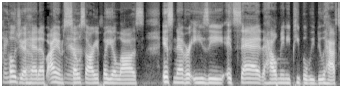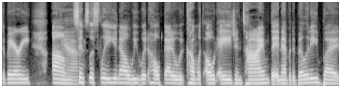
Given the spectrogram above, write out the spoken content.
Thank hold you. your head up i am yeah. so sorry for your loss it's never easy it's sad how many people we do have to bury um yeah. senselessly you know we would hope that it would come with old age and time the inevitability but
